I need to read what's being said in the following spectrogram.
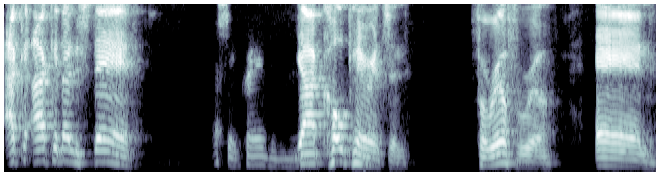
I can I can understand that shit crazy. Man. y'all co-parenting for real, for real, and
